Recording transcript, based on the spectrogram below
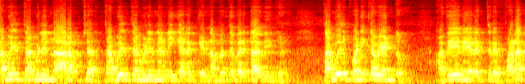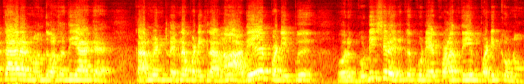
தமிழ் தமிழ்னு ஆரம்பித்தார் தமிழ் தமிழ்னு நீங்கள் எனக்கு என்ன வந்து மிரட்டாதீர்கள். தமிழ் படிக்க வேண்டும். அதே நேரத்தில் பணக்காரன் வந்து வசதியாக கான்வென்ட்டில் என்ன படிக்கிறானோ அதே படிப்பு ஒரு குடிசில் இருக்கக்கூடிய குழந்தையும் படிக்கணும்.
